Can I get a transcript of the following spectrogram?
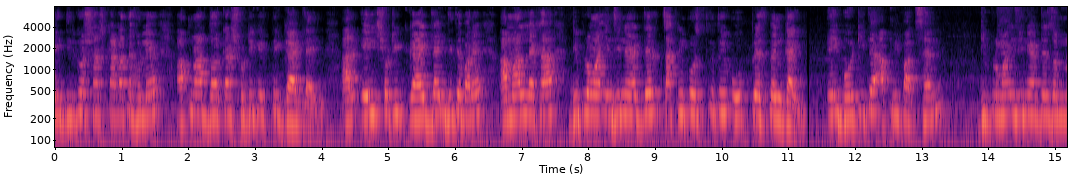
এই দীর্ঘশ্বাস কাটাতে হলে আপনার দরকার সঠিক একটি গাইডলাইন। আর এই সঠিক গাইডলাইন দিতে পারে আমার লেখা ডিপ্লোমা ইঞ্জিনিয়ারদের চাকরি প্রস্তুতি ও প্লেসমেন্ট গাইড। এই বইটিতে আপনি পাচ্ছেন ডিপ্লোমা ইঞ্জিনিয়ারদের জন্য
